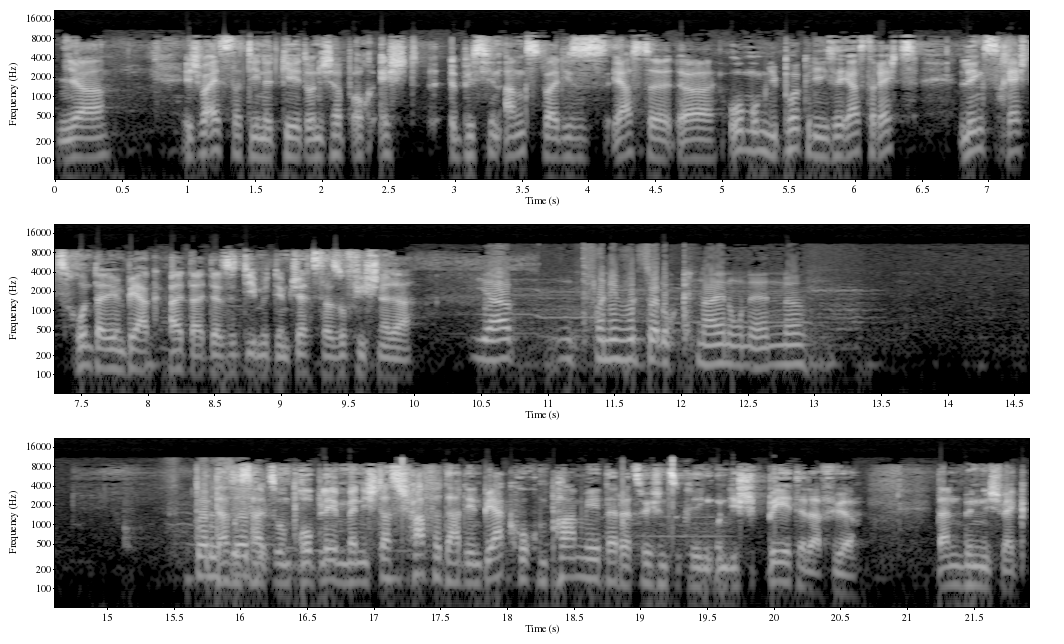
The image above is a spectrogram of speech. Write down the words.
Ja, ich weiß, dass die nicht geht und ich habe auch echt ein bisschen Angst, weil dieses erste, da oben um die Brücke, diese erste rechts, links, rechts runter den Berg, Alter, da sind die mit dem Jester so viel schneller. Ja, von dem würdest du halt auch knallen ohne Ende. Das, Das ist halt so ein Problem, wenn ich das schaffe, da den Berg hoch ein paar Meter dazwischen zu kriegen und die Späte dafür, dann bin ich weg.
